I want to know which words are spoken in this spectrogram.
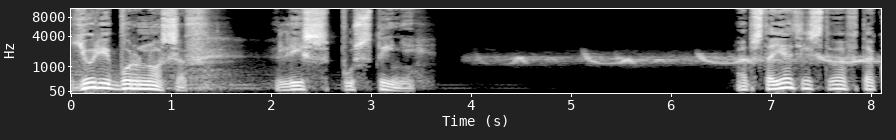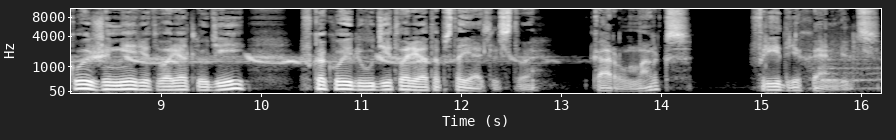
Юрий Бурносов. Лис пустыни. Обстоятельства в такой же мере творят людей, в какой люди творят обстоятельства. Карл Маркс, Фридрих Энгельс.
